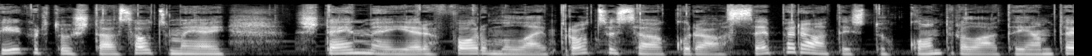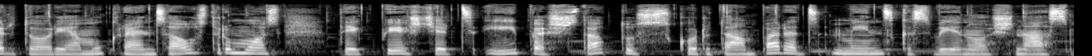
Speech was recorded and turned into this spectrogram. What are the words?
piekrituši tā saucamajai Steinmeiera formulai procesā, kurā separātistu kontrolētajām teritorijām Ukrainas austrumos tiek piešķirts īpašs status, kuru tām paredz Minskas vienošanās.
